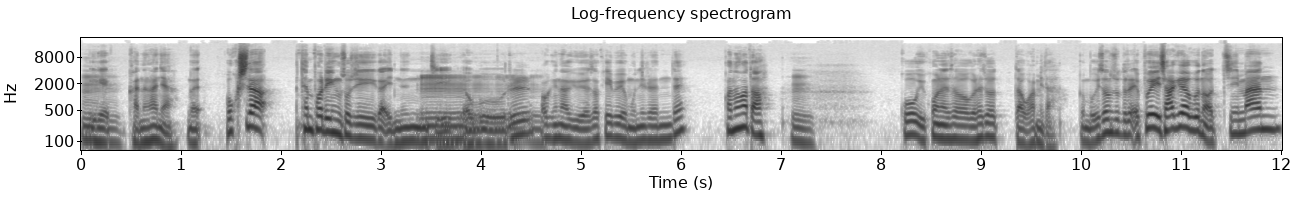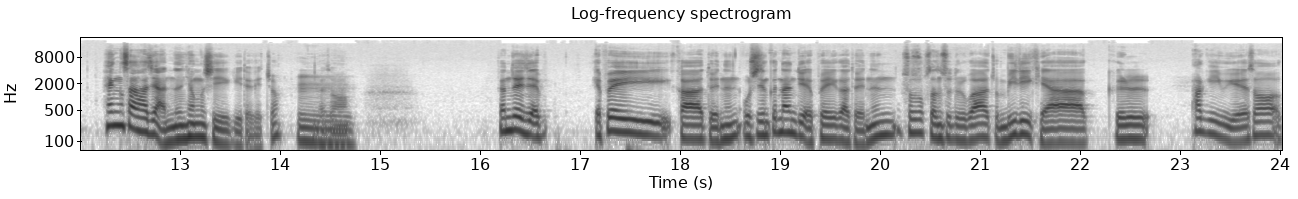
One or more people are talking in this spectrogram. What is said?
이게 음. 가능하냐? 그러니까 혹시나 템퍼링 소지가 있는지 음. 여부를 음. 확인하기 위해서 KBO에 문의를 했는데 가능하다. 음. 고 유권 해석을 해줬다고 합니다. 그럼 뭐이 선수들은 FA 자격은 얻지만 행사하지 않는 형식이 되겠죠. 음. 그래서 현재 이제 FA가 되는 올 시즌 끝난 뒤에 FA가 되는 소속 선수들과 좀 미리 계약을 하기 위해서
